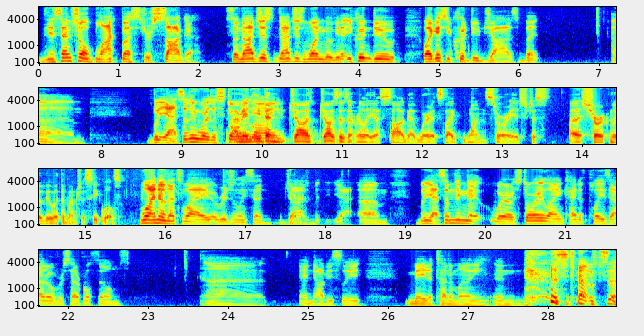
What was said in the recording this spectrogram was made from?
the essential blockbuster saga. So not just not just one movie. You couldn't do well. I guess you could do Jaws, but um, but yeah, something where the story. I mean, even Jaws. Jaws isn't really a saga where it's like one story. It's just a shark movie with a bunch of sequels. Well, I know that's why I originally said Jaws, Yeah. but yeah, um, but yeah, something that where a storyline kind of plays out over several films, uh, and obviously made a ton of money and stuff. So,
